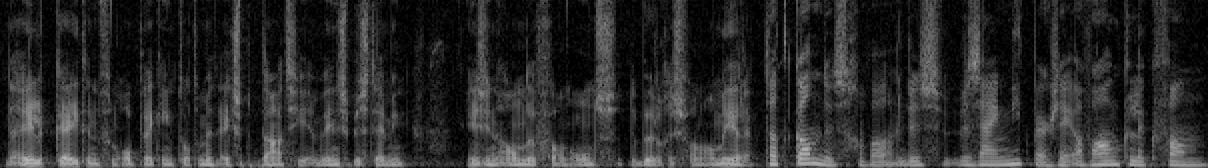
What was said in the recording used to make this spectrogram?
De hele keten van opwekking tot en met exploitatie en winstbestemming is in handen van ons, de burgers van Almere. Dat kan dus gewoon. Dus we zijn niet per se afhankelijk van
